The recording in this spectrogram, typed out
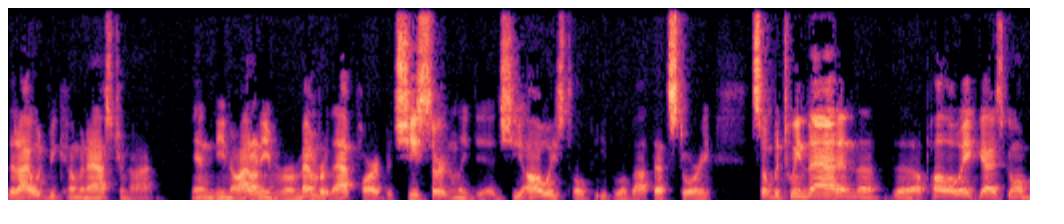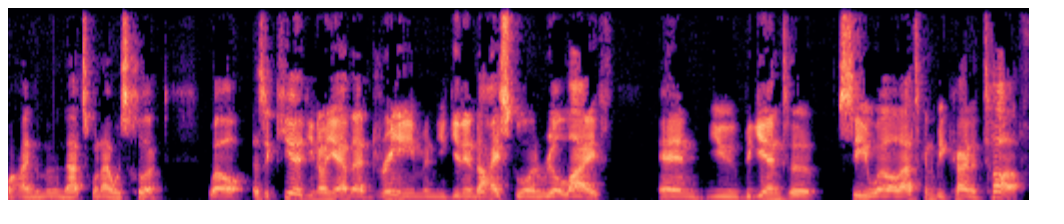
that i would become an astronaut and you know i don't even remember that part but she certainly did. She always told people about that story. So between that and the the apollo 8 guys going behind the moon that's when i was hooked. Well as a kid you know you have that dream and you get into high school and real life and you begin to see well that's going to be kind of tough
